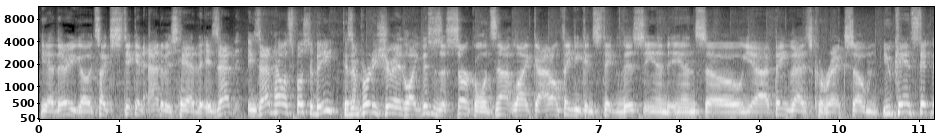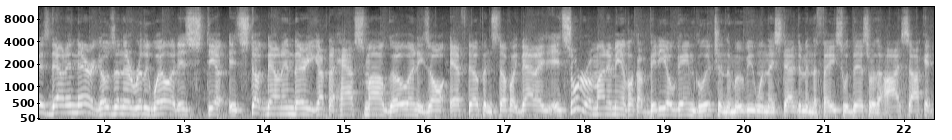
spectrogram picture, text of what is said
yeah, there you go. It's like sticking out of his head. Is that is that how it's supposed to be? Because I'm pretty sure it, like this is a circle. It's not like I don't think you can stick this end in. So yeah, I think that is correct. So you can stick this down in there. It goes in there really well. It is still it's stuck down in there. You got the half smile going. He's all effed up and stuff like that. I, it sort of reminded me of like a video game glitch in the movie when they stabbed him in the face with this or the eye socket.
